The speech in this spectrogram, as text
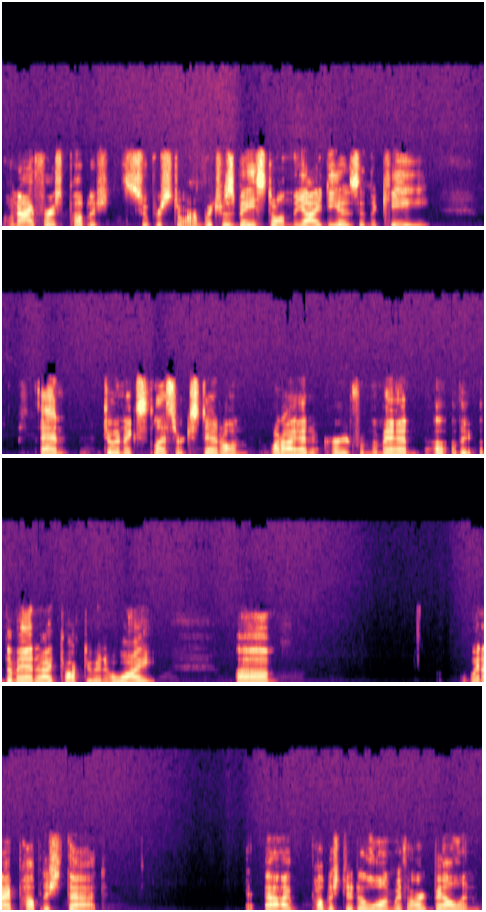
when I first published Superstorm, which was based on the ideas in the key, and to a ex- lesser extent on what I had heard from the man, uh, the the man I talked to in Hawaii. Um, when I published that, I published it along with Art Bell, and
